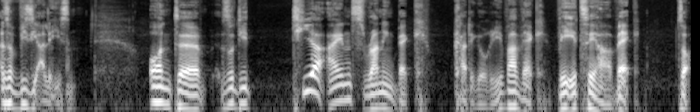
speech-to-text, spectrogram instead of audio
also wie sie alle hießen. Und äh, so die Tier 1 Running Back Kategorie war weg. WECH, weg. So,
